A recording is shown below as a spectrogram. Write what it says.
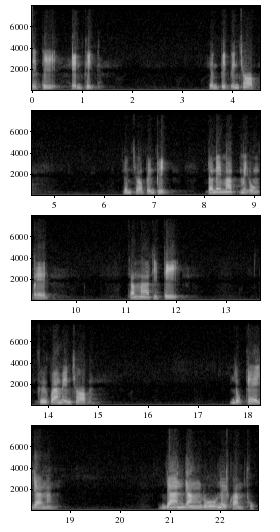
ทิฏฐิเห็นผิด เห็นผิดเป็นชอบ เห็นชอบเป็นผิด แต่ในมรรคไม่องค์แปดสัมมาทิฏฐิคือความเห็นชอบมันดุเกยานังญาณอย่างรู้ในความทุกข์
